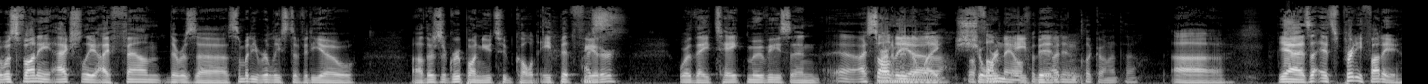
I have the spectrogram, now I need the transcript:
It was funny actually. I found there was a somebody released a video. Uh, there's a group on YouTube called Eight Bit I s- Theater. Where they take movies and Yeah, I saw turn them the, into, uh, like the short thumbnail for the. 8-bit I didn't click on it though. uh, yeah, it's it's pretty funny.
